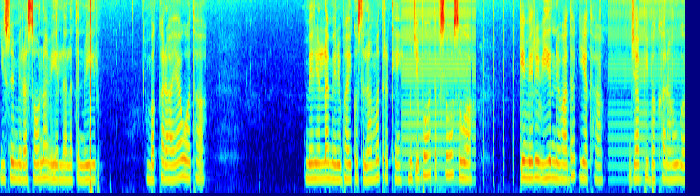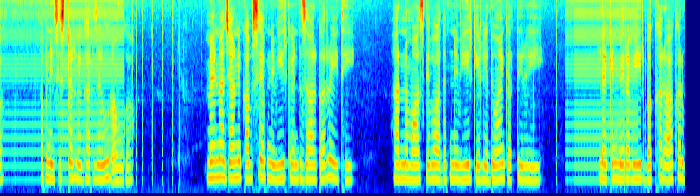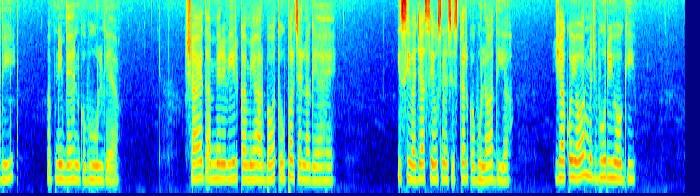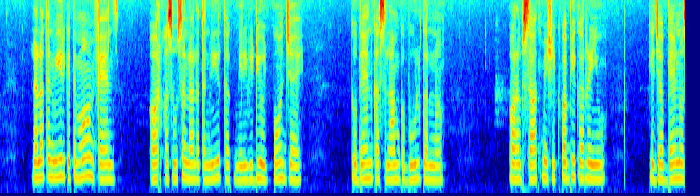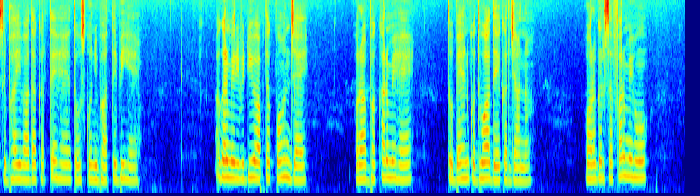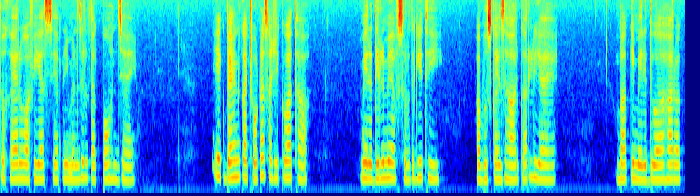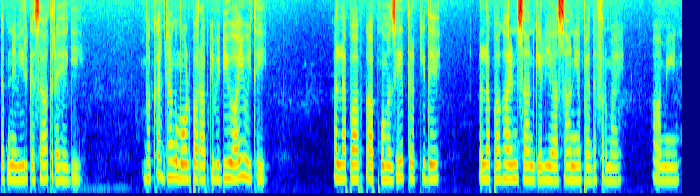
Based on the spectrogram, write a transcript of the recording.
जिसमें मेरा सोना वीर, लाला तनवीर बखर आया हुआ था। मेरे अल्लाह मेरे भाई को सलामत रखें। मुझे बहुत अफसोस हुआ कि मेरे वीर ने वादा किया था, जब भी बखर आऊँगा, अपनी सिस्टर के घर ज़रूर आऊँगा। मैं ना जाने कब से अपने वीर का इंतज़ार कर रही थी। हर नमाज़ के बाद अपने वीर के लिए दुआएँ करती रही। लेकिन मेरा वीर बखर आकर भी अपनी बहन को भूल गया। शायद अब मेरे वीर का मैार बहुत ऊपर चला गया है। इसी वजह से उसने सिस्टर को भुला दिया। या कोई और मजबूरी होगी। लाला तनवीर के तमाम फैंस और खसूस लाला तनवीर तक मेरी वीडियो पहुँच जाए। तो बहन का सलाम कबूल करना। और अब साथ में शिकवा भी कर रही हूँ कि जब बहनों से भाई वादा करते हैं तो उसको निभाते भी हैं। अगर मेरी वीडियो आप तक पहुँच जाए और आप भक्खर में हैं तो बहन को दुआ देकर जाना। और अगर सफ़र में हो तो खैर वाफियत से अपनी मंजिल तक पहुँच जाए। एक बहन का छोटा सा शिकवा था। मेरे दिल में अफसरदगी थी। अब उसका इजहार कर लिया है। बाकी मेरी दुआ हर वक्त अपने वीर के साथ रहेगी। बखर झंग मोड़ पर आपकी वीडियो आई हुई थी। अल्लाह पाक आपको मज़ीद तरक्की दे। अल्लाह पाक हर इंसान के लिए आसानियाँ पैदा फरमाए। आमीन।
